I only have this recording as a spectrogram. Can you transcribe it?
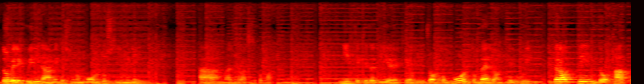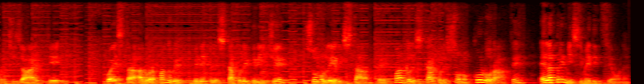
dove le cui dinamiche sono molto simili a, al classico Pac-Man. Niente che da dire che è un gioco molto bello anche lui, però tendo a precisare che questa, allora quando vedete le scatole grigie sono le ristampe, quando le scatole sono colorate è la primissima edizione,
